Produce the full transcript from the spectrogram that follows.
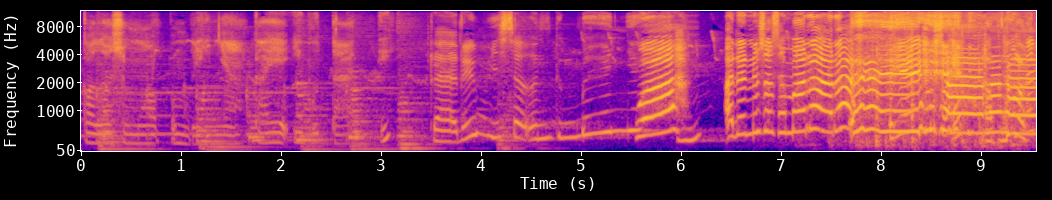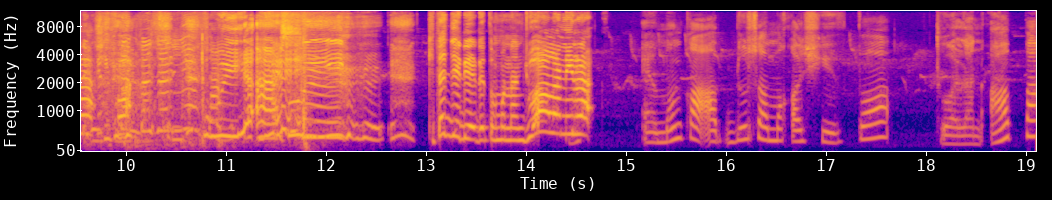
kalau semua pembelinya kayak ibu tadi, Rara bisa untung banyak. Wah, ada Nusa sama Rara. Eh, Nusa. Wih, asik. Kita jadi ada temenan jualan nih, Ra. Emang Kak Abdul sama Kak Syifa jualan apa?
